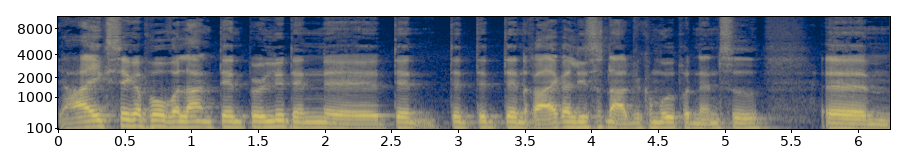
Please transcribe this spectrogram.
Jeg er ikke sikker på, hvor langt den bølge, den, øh, den, den, den, den rækker lige så snart vi kommer ud på den anden side. Øh,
